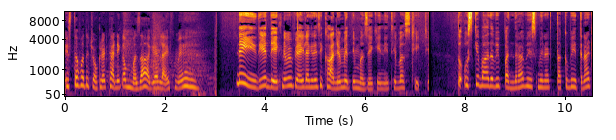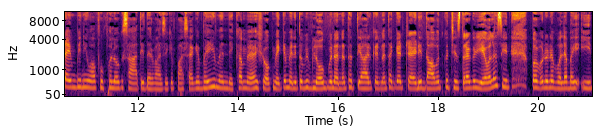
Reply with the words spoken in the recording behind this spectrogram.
इस दफ़ा तो चॉकलेट खाने का मज़ा आ गया लाइफ में। नहीं, ये देखने में प्यारी लग रही थी, खाने में इतनी मज़े की नहीं थी, बस ठीक थी। तो उसके बाद अभी पंद्रह बीस मिनट तक भी इतना टाइम भी नहीं हुआ, फूफो लोग साथ ही दरवाजे के पास आ गए। भाई, मैंने देखा, मैं शौक में कि मैंने तो अभी ब्लॉग बनाना था, तैयार करना था गेट रेडी दावत कुछ इस तरह का ये वाला सीन पर उन्होंने बोला, भाई, ईद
